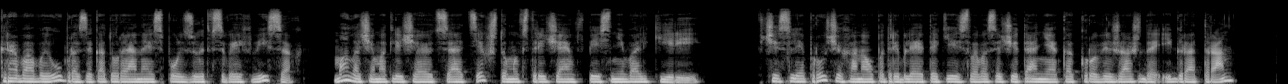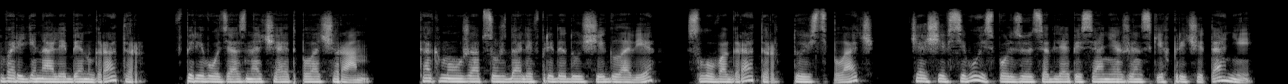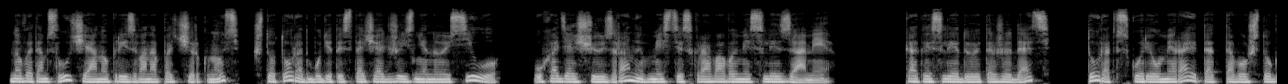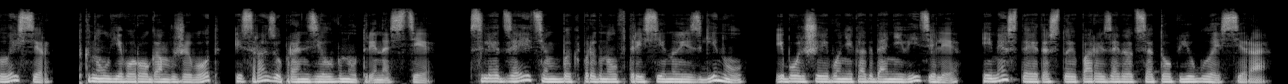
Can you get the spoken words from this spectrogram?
Кровавые образы, которые она использует в своих висах, мало чем отличаются от тех, что мы встречаем в песне «Валькирий». В числе прочих она употребляет такие словосочетания, как «крови жажда» и «гратран», в оригинале «бенгратер», в переводе означает «плач-ран». Как мы уже обсуждали в предыдущей главе, слово «гратер», то есть «плач», чаще всего используется для описания женских причитаний, но в этом случае оно призвано подчеркнуть, что Торат будет источать жизненную силу, уходящую из раны вместе с кровавыми слезами. Как и следует ожидать, Торат вскоре умирает от того, что Глессер ткнул его рогом в живот и сразу пронзил внутренности. Вслед за этим бык прыгнул в трясину и сгинул, и больше его никогда не видели, и место это с той поры зовется топью Глессера.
